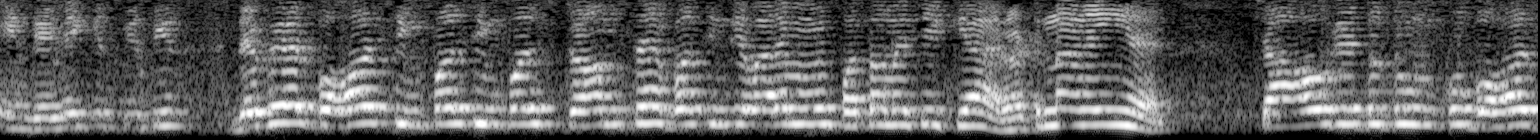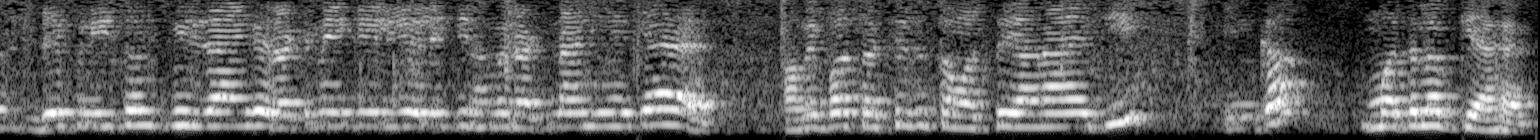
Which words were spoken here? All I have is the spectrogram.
इंडेमिक स्पीसीज देखो यार, बहुत सिंपल सिंपल टर्म्स है। बस इनके बारे में हमें पता होना चाहिए क्या रटना नहीं है। चाहोगे तो तुमको बहुत डेफिनेशन मिल जाएँगे रटने के लिए, लेकिन हमें रटना नहीं है। क्या है? हमें बस अच्छे से समझते जाना है कि इनका मतलब क्या है।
